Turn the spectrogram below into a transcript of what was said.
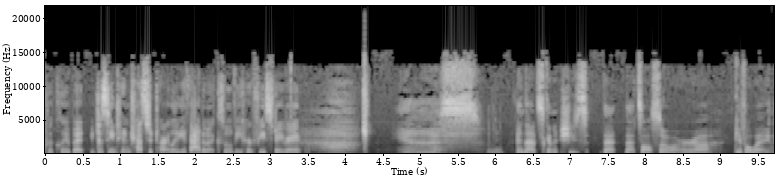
quickly, but you just need to entrust it to Our Lady of Fatima because it will be her feast day, right? yes, mm-hmm. and that's gonna. She's that. That's also our uh, giveaway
